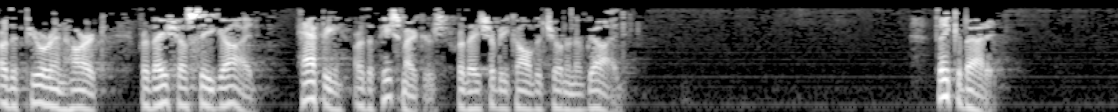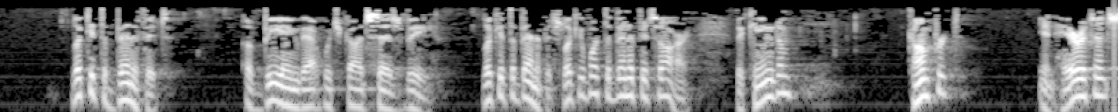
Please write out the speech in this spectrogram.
are the pure in heart, for they shall see God. Happy are the peacemakers, for they shall be called the children of God. Think about it. Look at the benefit of being that which God says be. Look at the benefits. Look at what the benefits are the kingdom, comfort, inheritance,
